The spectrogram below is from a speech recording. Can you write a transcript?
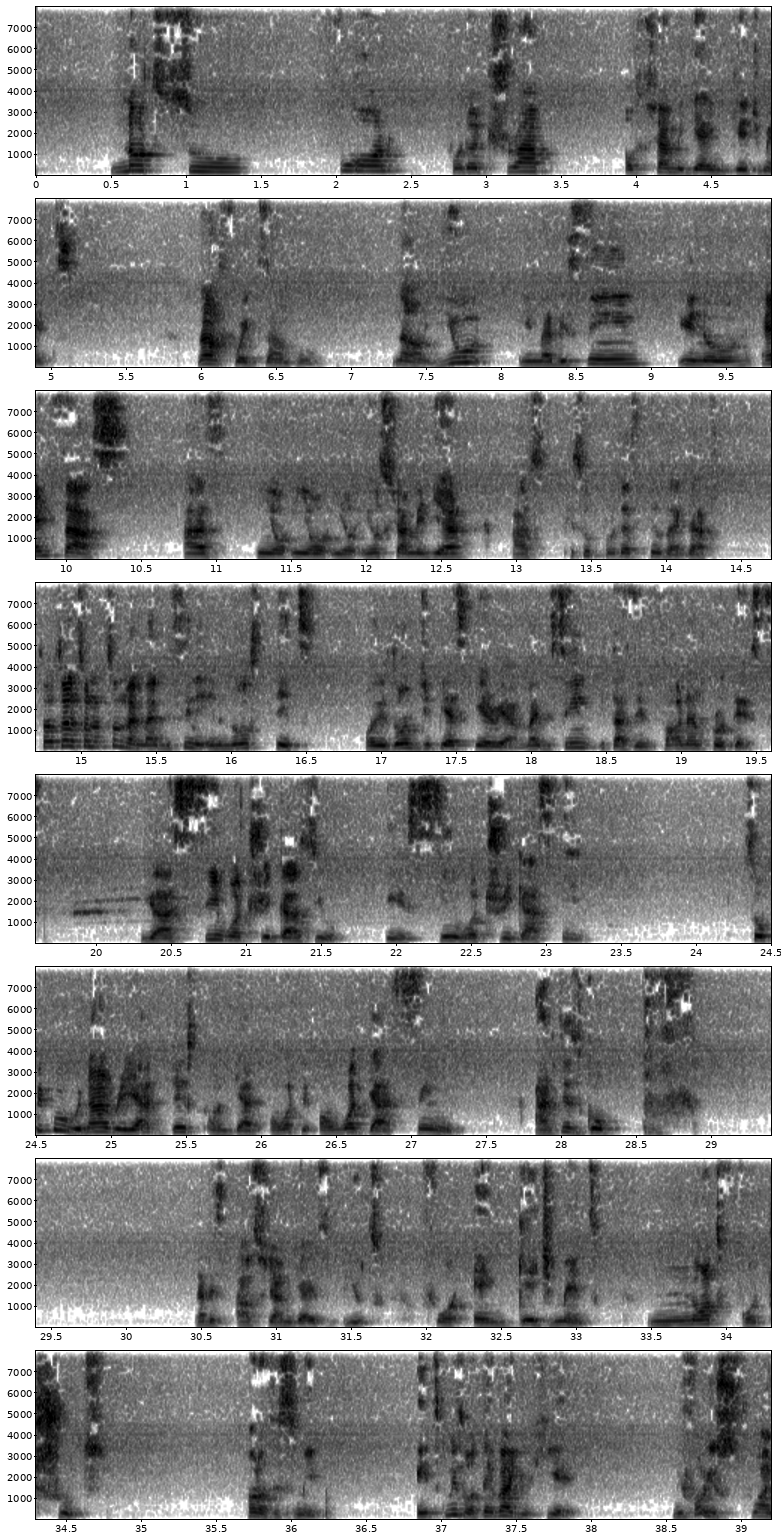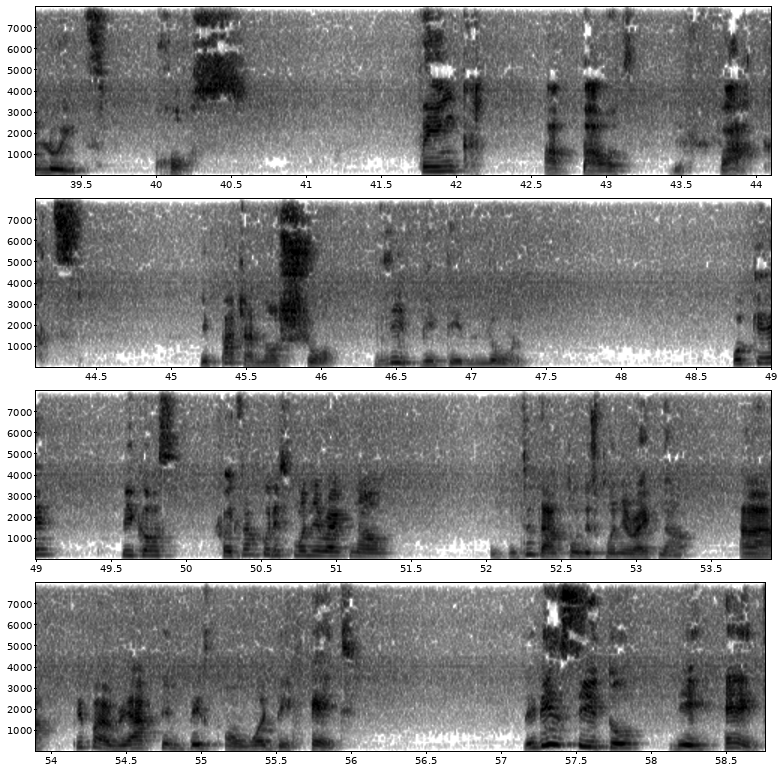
not to fall for the trap of social media engagement. Now, for example, now you you might be seeing, you know, EndSARS as in your in your, in your, in your social media as peaceful protests, things like that. So, so, so someone might be seeing it in his own state or his own GPS area, might be seeing it as a violent protest. You are seeing what triggers you, he is seeing what triggers him. So people will now react based on their on what they, on what they are seeing, and things go poof. That is how social media is built for engagement, not for truth. What does this mean? It means whatever you hear, before you swallow it, pause. Think about the facts. The part you're not sure, leave it alone. Okay? Because, for example, this morning right now, things that happened this morning right now, uh, people are reacting based on what they heard. They didn't see it though, they heard.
